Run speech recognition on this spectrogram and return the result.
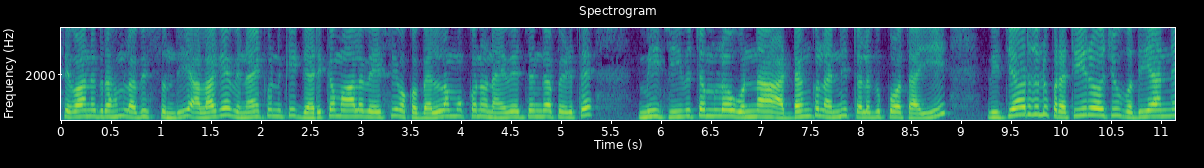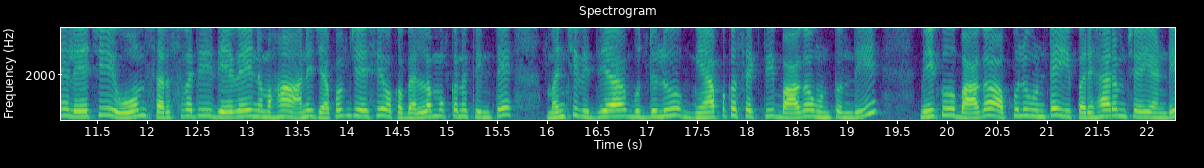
శివానుగ్రహం లభిస్తుంది. అలాగే వినాయకునికి గరికమాల వేసి ఒక బెల్లం ముక్కను నైవేద్యంగా పెడితే మీ జీవితంలో ఉన్న అడ్డంకులన్నీ తొలగిపోతాయి. విద్యార్థులు ప్రతిరోజు ఉదయాన్నే లేచి ఓం సరస్వతీ దేవే నమ అని జపం చేసి ఒక బెల్లం ముక్కను తింటే మంచి విద్యా బుద్ధులు జ్ఞాపక శక్తి బాగా ఉంటుంది. మీకు బాగా అప్పులు ఉంటే ఈ పరిహారం చేయండి.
